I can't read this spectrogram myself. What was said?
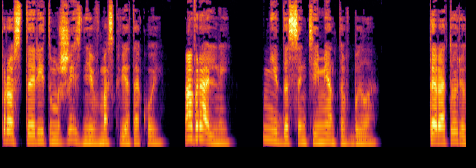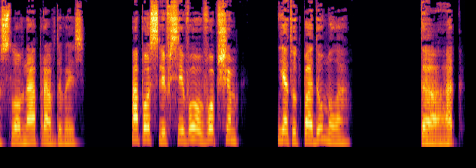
Просто ритм жизни в Москве такой, авральный, не до сантиментов было. Тараторю, словно оправдываясь. А после всего, в общем, я тут подумала. Так.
